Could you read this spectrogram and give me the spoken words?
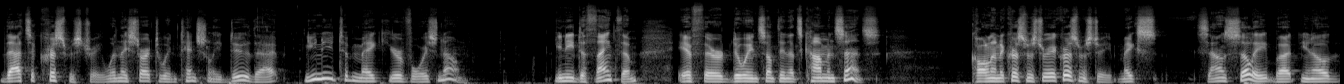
that's a Christmas tree. When they start to intentionally do that, you need to make your voice known. You need to thank them if they're doing something that's common sense. Calling a Christmas tree a Christmas tree makes sounds silly, but you know,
